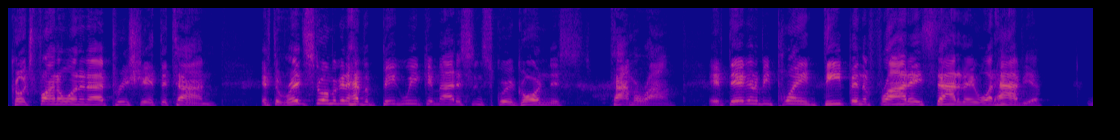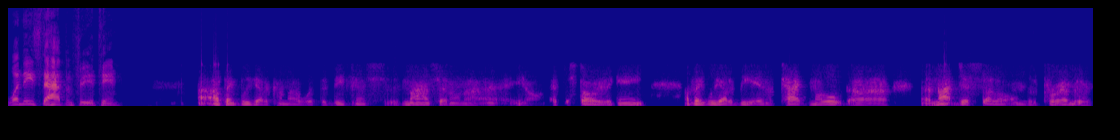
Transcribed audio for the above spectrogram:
Coach, final one, and I appreciate the time. If the Red Storm are going to have a big week in Madison Square Garden this time around, if they're going to be playing deep into Friday, Saturday, what have you, what needs to happen for your team? I think we got to come out with the defensive mindset on a, you know, at the start of the game. I think we got to be in attack mode, uh, uh, not just settle on the perimeter.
